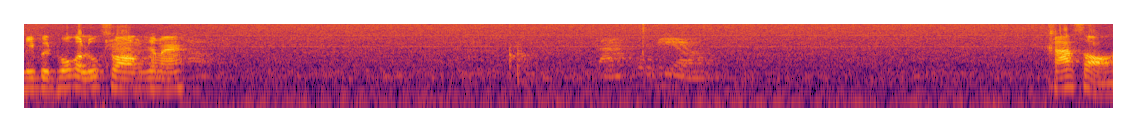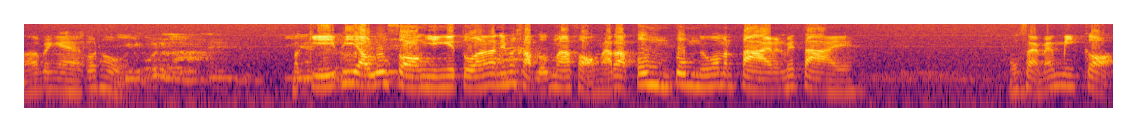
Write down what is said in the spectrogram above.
มีปืนพกกับลูกซองใช่ไหม ตามพวกพี่เอา ค่าสองแล้วเป็นไงก็โถมีคนละเลยเมื่อกี้พี่เอาลูกซองยิงไอตัวนั้นอันนี้มันขับรถมาสองนัดอะตุ้มตุ้มนึกว่ามันตายมันไม่ตายสงสัยแม่งมีเกาะ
